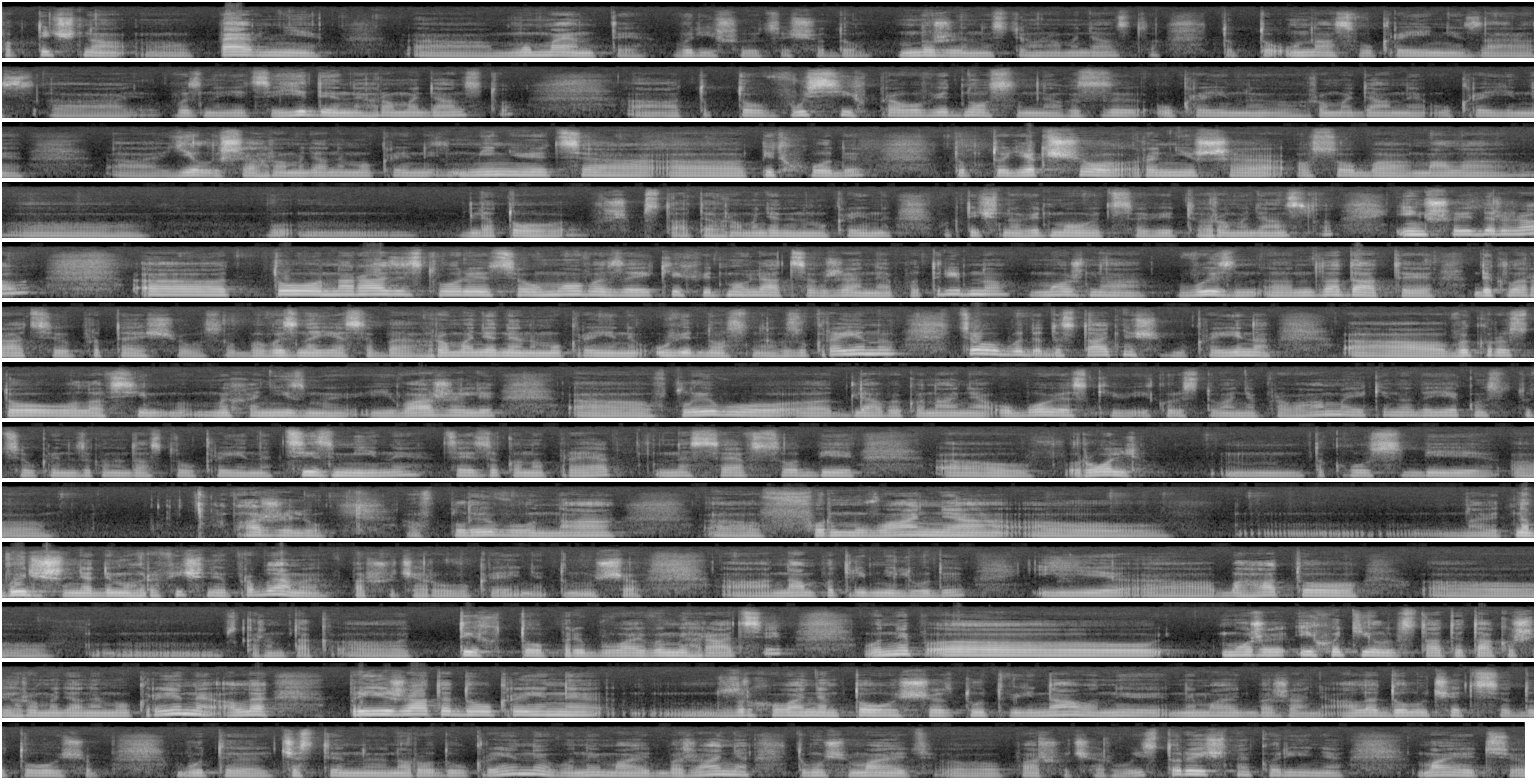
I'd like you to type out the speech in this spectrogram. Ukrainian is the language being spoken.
Фактично е, певні е, моменти вирішуються щодо множинності громадянства. Тобто у нас в Україні зараз е, визнається єдине громадянство, тобто в усіх правовідносинах з Україною громадяни України є лише громадянами України. Змінюються підходи. Тобто, якщо раніше особа мала для того, щоб стати громадянином України, фактично відмовитися від громадянства іншої держави, е, то наразі створюються умови, за яких відмовлятися вже не потрібно. Можна е, надати декларацію про те, що особа визнає себе громадянином України у відносинах з Україною. Цього буде достатньо, щоб Україна е, використовувала всі механізми і важелі впливу для виконання обов'язків і користування правами, які надає Конституція України, законодавство України. Ці зміни, цей законопроект несе в собі е, роль такого собі. е, Важелю впливу на е, формування навіть на вирішення демографічної проблеми в першу чергу в Україні, тому що е, нам потрібні люди, і е, багато, скажімо так, е, тих, хто перебуває в еміграції, вони б. Може, і хотіли б стати також і громадянами України, але приїжджати до України з урахуванням того, що тут війна, вони не мають бажання. Але долучитися до того, щоб бути частиною народу України, вони мають бажання, тому що мають е, в першу чергу історичне коріння, мають е,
